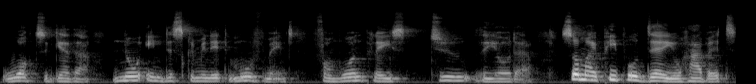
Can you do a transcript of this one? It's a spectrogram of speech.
work together. No indiscriminate movement from one place to the other. So my people there you have it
